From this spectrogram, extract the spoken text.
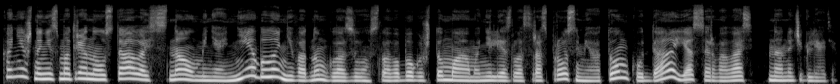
Конечно, несмотря на усталость, сна у меня не было ни в одном глазу. Слава богу, что мама не лезла с расспросами о том, куда я сорвалась на ночь глядя.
